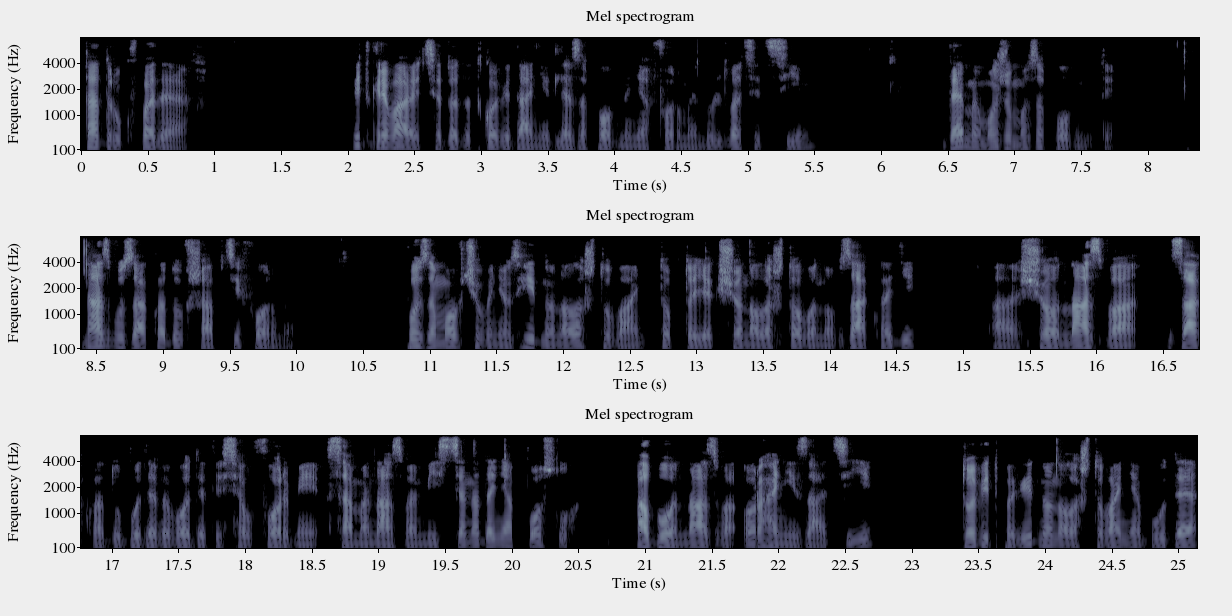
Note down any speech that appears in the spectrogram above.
та друк в PDF. Відкриваються додаткові дані для заповнення форми 027, де ми можемо заповнити назву закладу в шапці форми. По замовчуванню згідно налаштувань, тобто якщо налаштовано в закладі, що назва закладу буде виводитися у формі саме назва місця надання послуг або назва організації, то відповідно налаштування буде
